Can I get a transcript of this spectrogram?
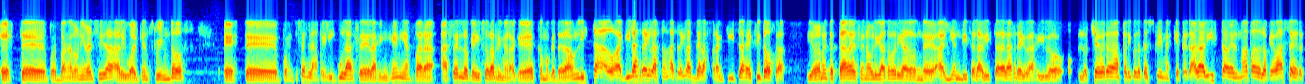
este, pues van a la universidad, al igual que en Scream 2. Este, pues entonces la película se las ingenia para hacer lo que hizo la primera, que es como que te da un listado. Aquí las reglas son las reglas de las franquicias exitosas y obviamente está la escena obligatoria donde alguien dice la lista de las reglas y lo, lo chévere de las películas de Scream es que te da la lista del mapa de lo que va a hacer,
